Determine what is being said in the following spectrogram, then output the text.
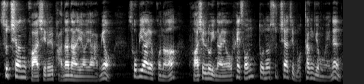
수취한 과실을 반환하여야 하며 소비하였거나 과실로 인하여 훼손 또는 수취하지 못한 경우에는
